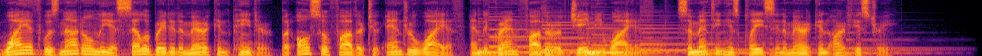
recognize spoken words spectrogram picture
Wyeth was not only a celebrated American painter but also father to Andrew Wyeth and the grandfather of Jamie Wyeth, cementing his place in American art history.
